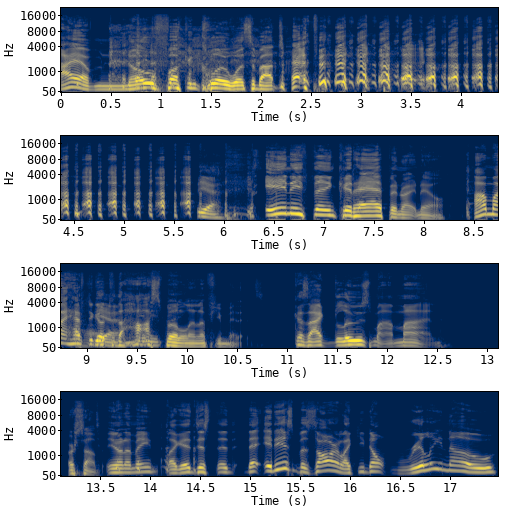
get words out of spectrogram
I have no fucking clue what's about to happen. yeah. Anything could happen right now. I might have to go Yeah, to the hospital in a few minutes because I lose my mind or something. You know what I mean? Like it just it, it is bizarre. Like you don't really know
